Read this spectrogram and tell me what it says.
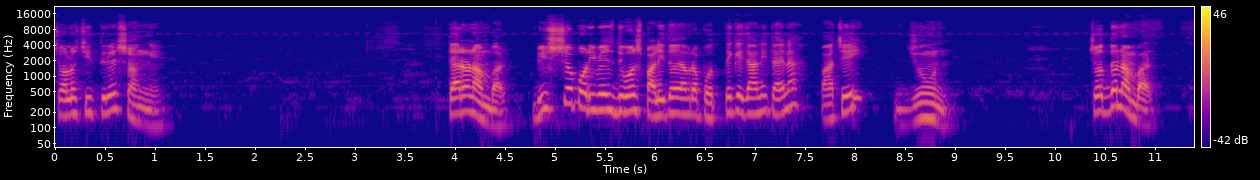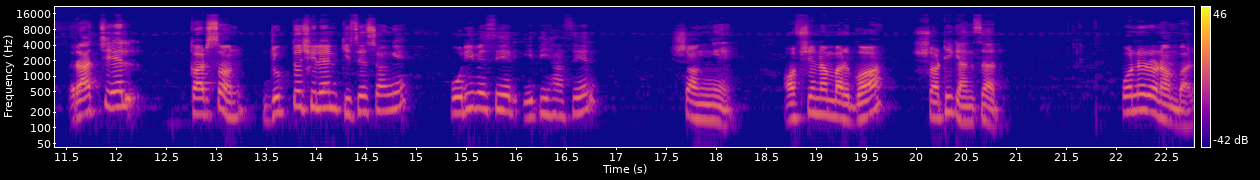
চলচ্চিত্রের সঙ্গে। তেরো নম্বর। বিশ্ব পরিবেশ দিবস পালিত হয় আমরা প্রত্যেকে জানি, তাই না? পাঁচই জুন। চোদ্দ নম্বর। রাচেল কারসন যুক্ত ছিলেন কিসের সঙ্গে? পরিবেশের ইতিহাসের সঙ্গে। অপশন নাম্বার গ, সঠিক অ্যান্সার। পনেরো নম্বর।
